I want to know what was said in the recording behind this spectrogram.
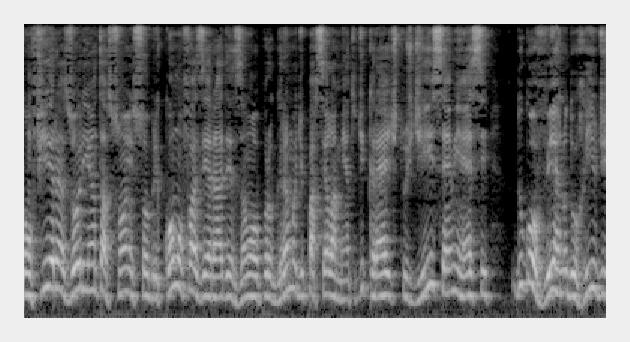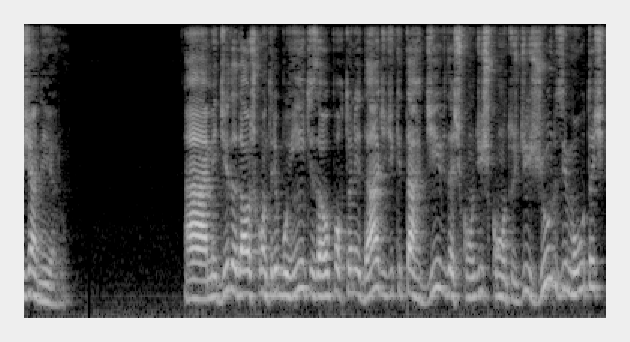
Confira as orientações sobre como fazer a adesão ao Programa de Parcelamento de Créditos de ICMS do Governo do Rio de Janeiro. A medida dá aos contribuintes a oportunidade de quitar dívidas com descontos de juros e multas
